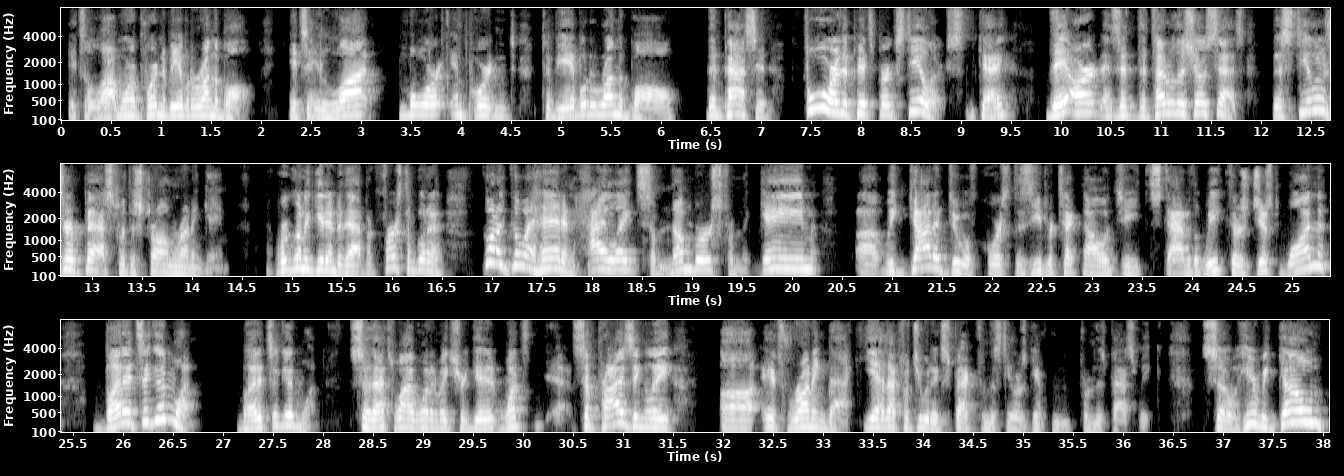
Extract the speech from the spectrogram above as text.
It's a lot more important to be able to run the ball. It's a lot more important to be able to run the ball than pass it for the Pittsburgh Steelers. Okay. They are, as the title of the show says, the Steelers are best with a strong running game. We're going to get into that, but first, I'm going to going to go ahead and highlight some numbers from the game. Uh, we got to do, of course, the Zebra Technology stat of the week. There's just one, but it's a good one. But it's a good one. So that's why I wanted to make sure to get it. Once, surprisingly, uh, it's running back. Yeah, that's what you would expect from the Steelers game from, from this past week. So here we go.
